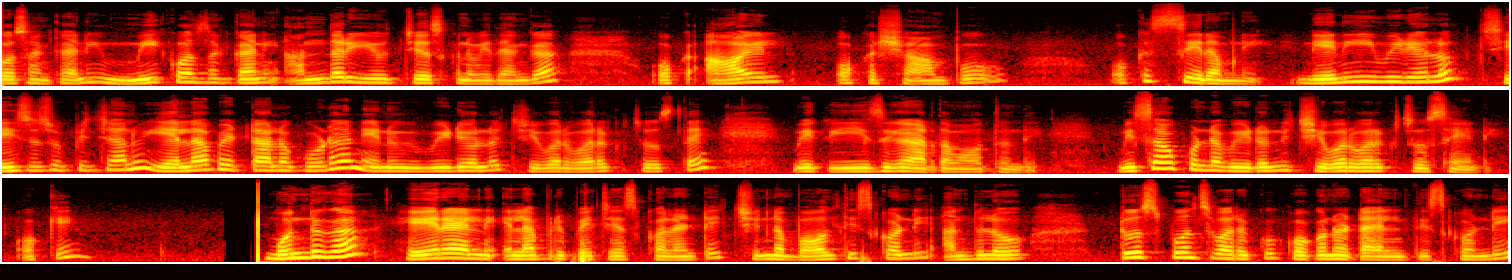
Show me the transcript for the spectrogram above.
కోసం కానీ మీకోసం కానీ అందరూ యూజ్ చేసుకునే విధంగా ఒక ఆయిల్ ఒక షాంపూ ఒక సిరమ్ని నేను ఈ వీడియోలో చేసి చూపించాను. ఎలా పెట్టాలో కూడా నేను ఈ వీడియోలో చివరి వరకు చూస్తే మీకు ఈజీగా అర్థమవుతుంది. మిస్ అవ్వకుండా వీడియోని చివరి వరకు చూసేయండి. ఓకే? ముందుగా హెయిర్ ఆయిల్ని ఎలా ప్రిపేర్ చేసుకోవాలంటే చిన్న బౌల్ తీసుకోండి. అందులో టూ స్పూన్స్ వరకు కోకోనట్ ఆయిల్ని తీసుకోండి.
